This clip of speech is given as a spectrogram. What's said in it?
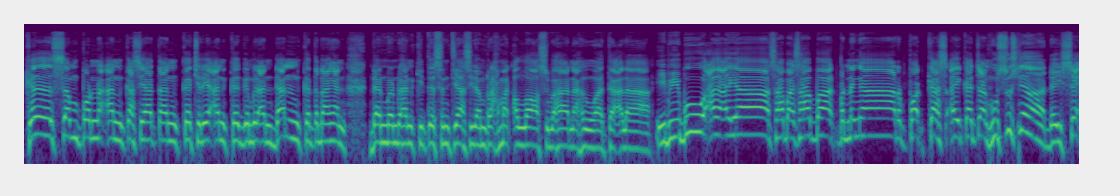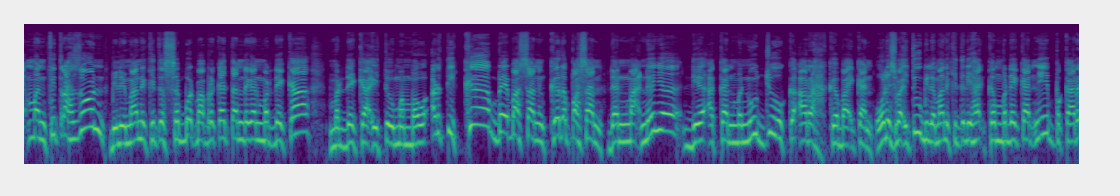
Kesempurnaan kesihatan keceriaan kegembiraan dan ketenangan. Dan mudah-mudahan kita sentiasa dalam rahmat Allah Subhanahu wa taala. Ibu-ibu ayah-ayah sahabat-sahabat pendengar podcast air kacang khususnya dari segmen Fitrah Zone. Bila mana kita sebut berkaitan dengan merdeka merdeka itu membawa erti kebebasan kelepasan kebaikan dan maknanya dia akan menuju ke arah kebaikan. Oleh sebab itu bila mana kita lihat kemerdekaan ni perkara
